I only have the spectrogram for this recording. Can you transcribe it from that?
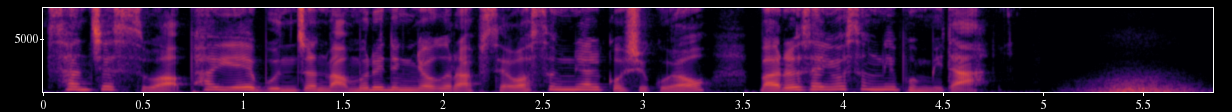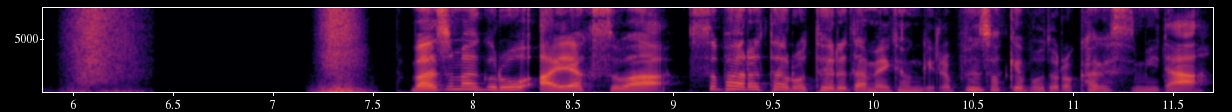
산체스와 파이의 문전 마무리 능력을 앞세워 승리할 것이고요. 마르세유 승리 봅니다. 마지막으로 아약스와 스파르타 로테르담의 경기를 분석해 보도록 하겠습니다.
